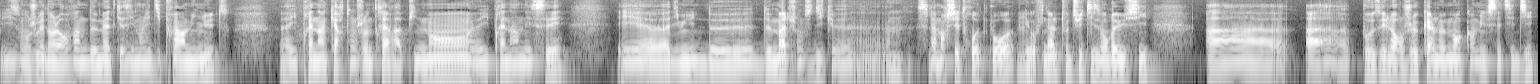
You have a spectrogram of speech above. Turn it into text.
ils ont joué dans leurs 22 mètres quasiment les 10 premières minutes. ils prennent un carton jaune très rapidement, ils prennent un essai. Et à 10 minutes de, match, on se dit que mm. c'est la marche trop haute pour eux. Et au final, tout de suite, ils ont réussi à, à poser leur jeu calmement comme ils s'étaient dit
